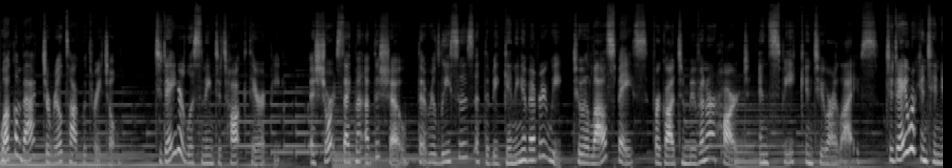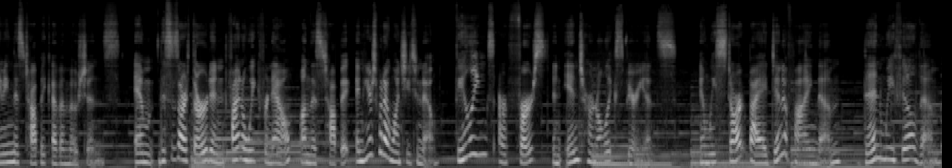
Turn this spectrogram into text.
Welcome back to Real Talk with Rachel. Today you're listening to Talk Therapy, a short segment of the show that releases at the beginning of every week to allow space for God to move in our heart and speak into our lives. Today we're continuing this topic of emotions. And this is our third and final week for now on this topic. And here's what I want you to know feelings are first an internal experience, and we start by identifying them then we feel them.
